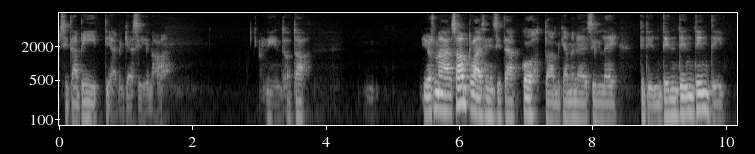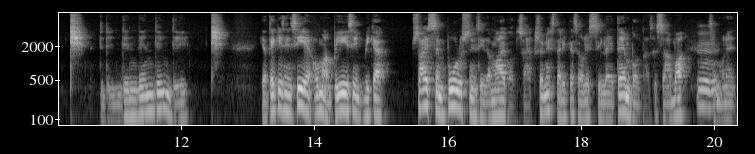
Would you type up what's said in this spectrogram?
sitä biittiä, mikä siinä on. Niin tota, jos mä samplaisin sitä kohtaa, mikä menee silleen ja tekisin siihen oman biisin, mikä saisi sen pulssin siitä Michael Jacksonista, eli se olisi silleen tempolta se sama, mm. semmoinen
